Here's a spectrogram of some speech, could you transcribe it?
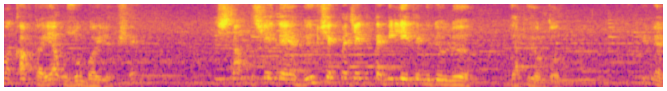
Ama Kaktaya uzun boylu bir şey. İstanbul şeyde Büyükçekmece'de de Milli Müdürlüğü yapıyordu. Bilmem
